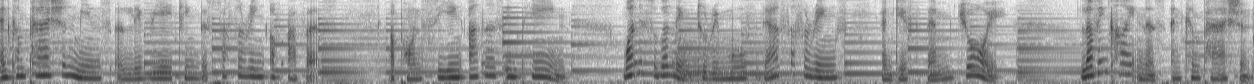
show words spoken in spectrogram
and compassion means alleviating the suffering of others. Upon seeing others in pain, one is willing to remove their sufferings and give them joy. Loving kindness and compassion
